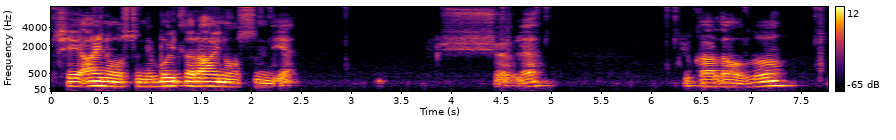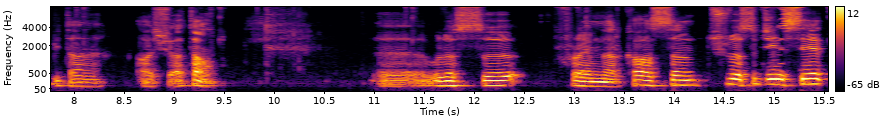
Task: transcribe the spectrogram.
Şey aynı olsun diye. Boyutları aynı olsun diye. Şöyle. Yukarıda oldu. Bir tane aşağı. Tamam. Ee, burası frame'ler kalsın. Şurası cinsiyet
